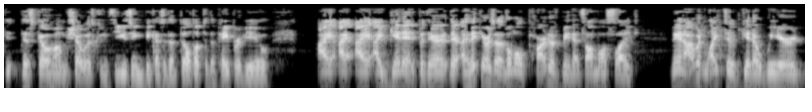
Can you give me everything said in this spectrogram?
th- this go home show was confusing because of the build up to the pay per view, I, I, I, get it, but there there I think there's a little part of me that's almost like. Man, I would like to get a weird,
